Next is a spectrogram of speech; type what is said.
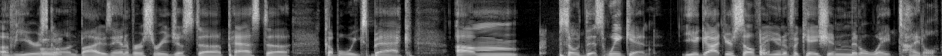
of years mm gone by, whose anniversary just uh, passed uh, a couple weeks back. Um, so this weekend, you got yourself a unification middleweight title.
